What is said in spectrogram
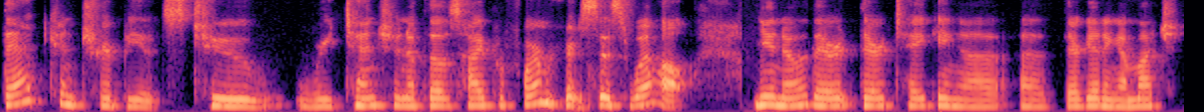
that contributes to retention of those high performers as well. You know, they're they're taking a, a they're getting a much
